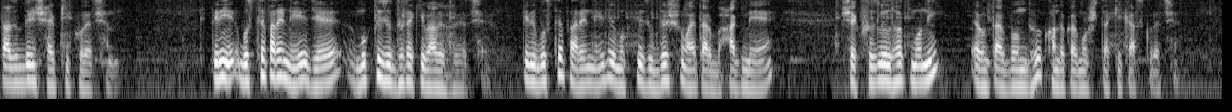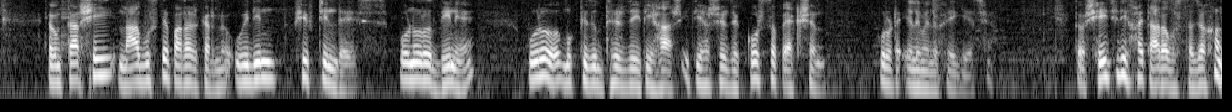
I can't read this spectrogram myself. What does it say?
তাজউদ্দিন সাহেব কী করেছেন। তিনি বুঝতে পারেননি যে মুক্তিযুদ্ধটা কীভাবে হয়েছে। তিনি বুঝতে পারেননি যে মুক্তিযুদ্ধের সময় তার ভাগ নিয়ে শেখ ফজলুল হক মনি এবং তার বন্ধু খন্দকার কী কাজ করেছে। এবং তার সেই না বুঝতে পারার কারণে উইদিন ফিফটিন ডেজ, পনেরো দিনে পুরো মুক্তিযুদ্ধের যে ইতিহাস, ইতিহাসের যে কোর্স অফ অ্যাকশন পুরোটা এলোমেলো হয়ে গিয়েছে। তো সেই যদি হয় তার অবস্থা যখন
